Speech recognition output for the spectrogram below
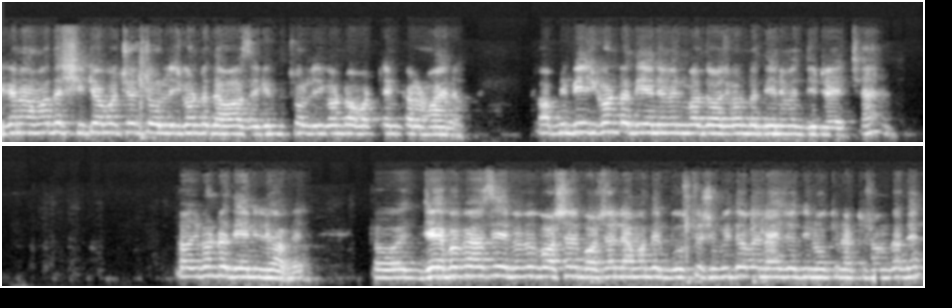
এখানে আমাদের সিটা বছর চল্লিশ ঘণ্টা দেওয়া আছে, কিন্তু চল্লিশ ঘণ্টা ওভার টাইম কারণ হয় না। তো আপনি বিশ ঘণ্টা দিয়ে নেবেন বা দশ ঘণ্টা দিয়ে নেবেন যেটা ইচ্ছা হ্যাঁ? দশ ঘণ্টা দিয়ে নিলে হবে। তো যেভাবে আছে এভাবে বসায়, বসালে আমাদের বুঝতে সুবিধা হবে, নাই যদি নতুন একটা সংখ্যা দেন,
